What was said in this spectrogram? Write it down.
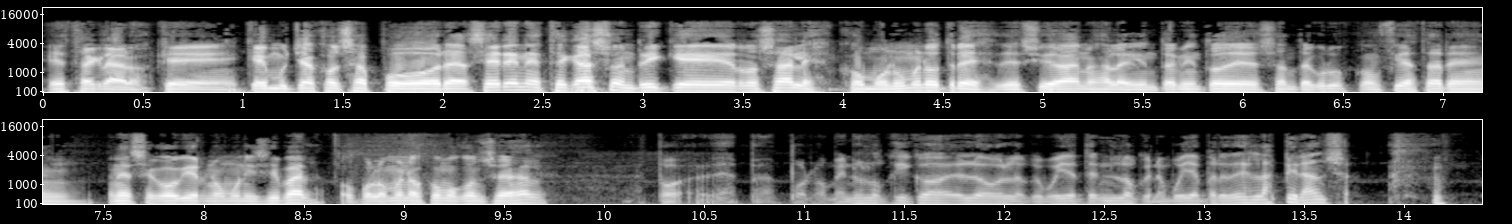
Está claro que, hay muchas cosas por hacer. En este caso, Enrique Rosales, como número 3 de Ciudadanos al Ayuntamiento de Santa Cruz, ¿confía estar en, ese gobierno municipal o por lo menos como concejal? Por, lo menos lo que, lo, que voy a tener, lo que no voy a perder es la esperanza.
